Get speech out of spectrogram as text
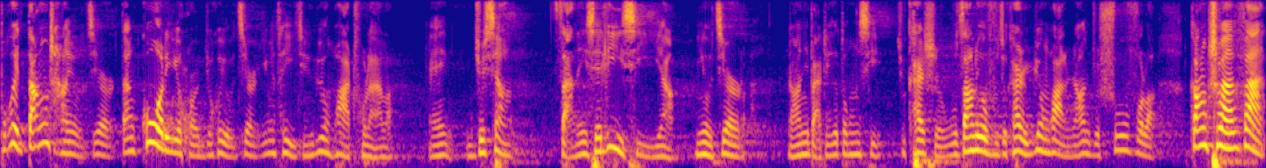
不会当场有劲儿，但过了一会儿你就会有劲儿，因为它已经运化出来了。哎，你就像攒了一些利息一样，你有劲儿了。然后你把这个东西就开始五脏六腑就开始运化了，然后你就舒服了。刚吃完饭，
